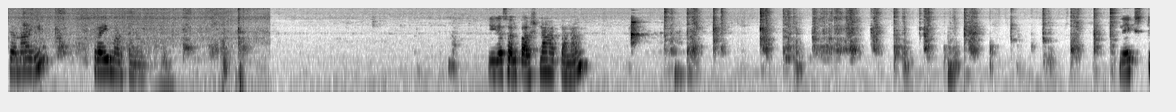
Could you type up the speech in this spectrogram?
ಚೆನ್ನಾಗಿ ಫ್ರೈ ಮಾಡ್ಕೊಳ್ಳೋಣ. ಈಗ ಸ್ವಲ್ಪ ಅರಿಶಿನ ಹಾಕೋಣ. ನೆಕ್ಸ್ಟ್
